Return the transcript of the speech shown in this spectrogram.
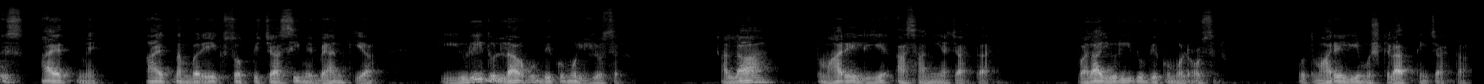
इस आयत में, आयत नंबर एक सौ पिचासी में बयान किया कि युरीदुल्लाह बिकुमुल युसर। अल्लाह तुम्हारे लिए आसानियाँ चाहता है। वला युरीदु बिकुमुल उसर। वो तुम्हारे लिए मुश्किल नहीं चाहता।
